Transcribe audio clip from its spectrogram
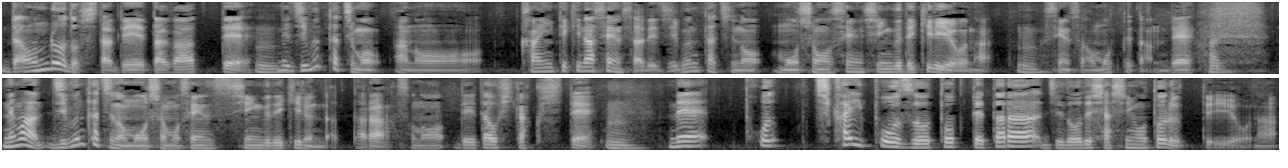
ダウンロードしたデータがあって、うん。で、自分たちも、あの、簡易的なセンサーで自分たちのモーションをセンシングできるようなうん。センサーを持ってたんで、はい。で、まあ、自分たちのモーションもセンシングできるんだったら、そのデータを比較して、うん。で、ポ近いポーズを取ってたら自動で写真を撮るっていうような、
